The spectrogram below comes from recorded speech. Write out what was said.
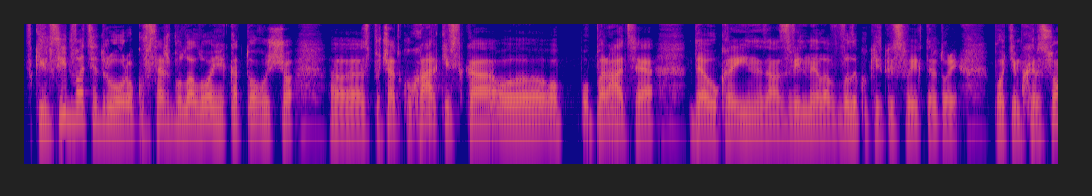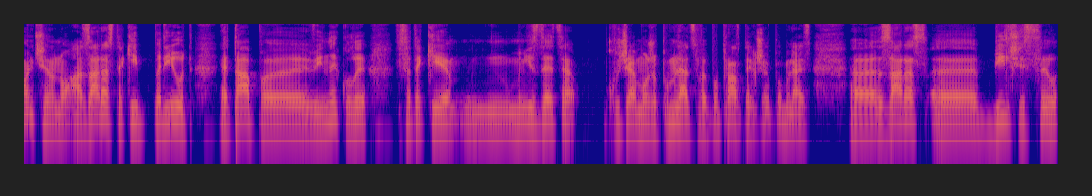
в кінці 22-го року все ж була логіка того, що е, спочатку Харківська операція, де Україна звільнила велику кількість своїх територій, потім Херсонщина. Ну а зараз такий період, етап е, війни, коли все-таки мені здається. Хоча я можу помилятися, ви поправте, якщо я помиляюсь. Зараз більшість сил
